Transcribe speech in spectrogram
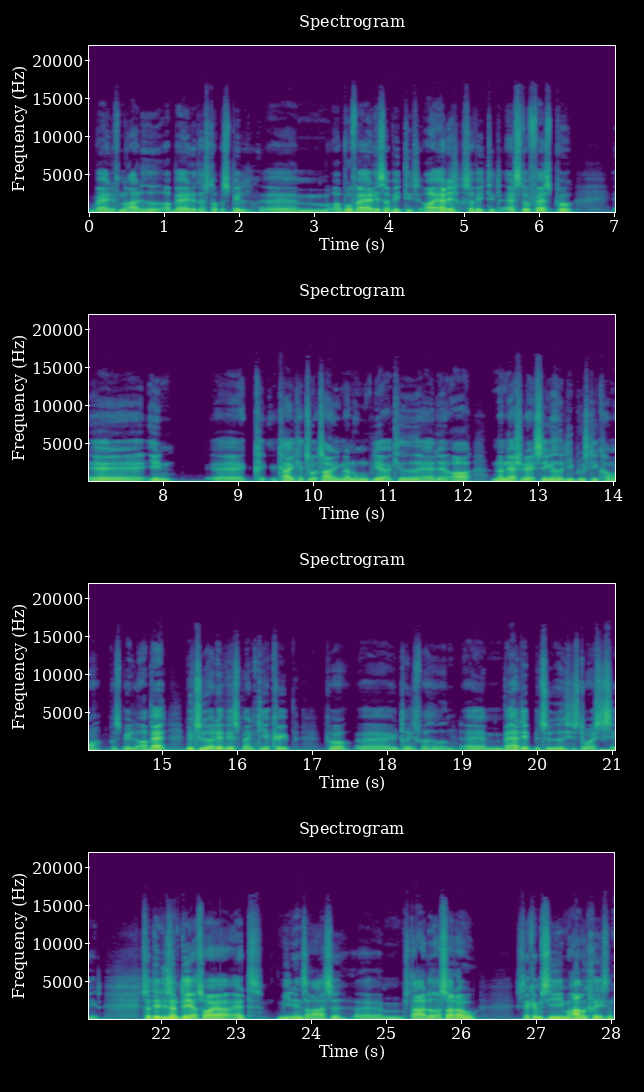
hvad er det for en rettighed, og hvad er det, der står på spil, øhm, og hvorfor er det så vigtigt, og er det så vigtigt at stå fast på øh, en øh, karikaturtegning, når nogen bliver kede af det, og når national sikkerhed lige pludselig kommer på spil. Og hvad betyder det, hvis man giver køb på øh, ytringsfriheden? Øh, hvad har det betydet historisk set? Så det er ligesom der, tror jeg, at min interesse øh, startede, og så er der jo så kan man sige, at Mohammed-krisen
